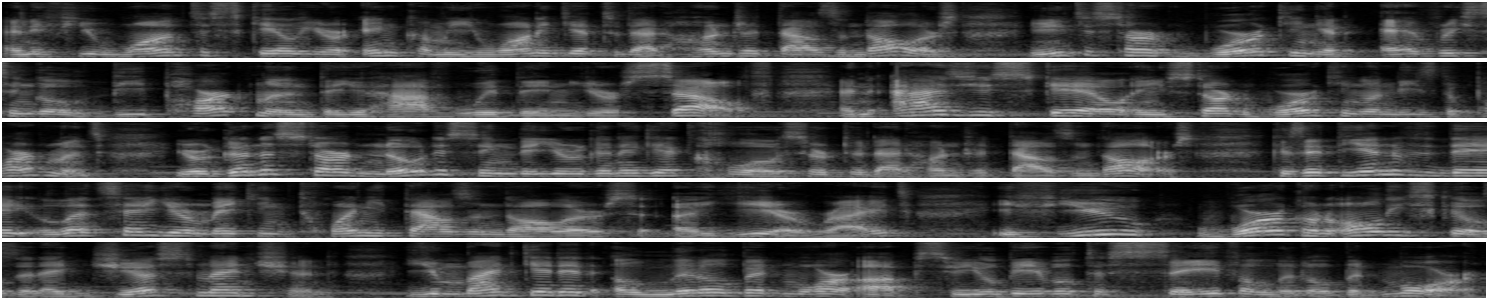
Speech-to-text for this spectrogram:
And if you want to scale your income and you want to get to that $100,000, you need to start working at every single department that you have within yourself. And as you scale and you start working on these departments, you're going to start noticing that you're going to get closer to that $100,000. Because at the end of the day, let's say you're making $20,000 a year, right? If you work on all these skills that I just mentioned, you might get it a little bit more up. So you'll be able to save a little bit more.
